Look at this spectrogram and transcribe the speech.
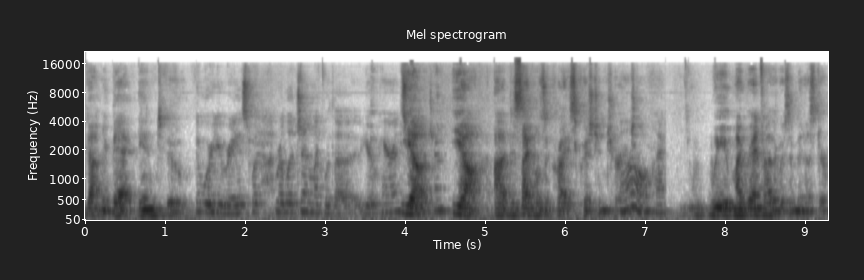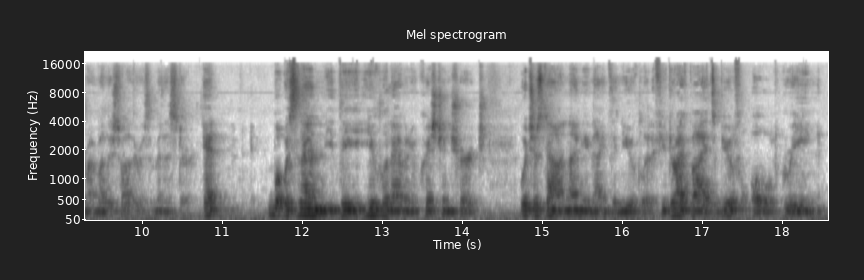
got me back into. Were you raised with religion, like with a, your parents' yeah, religion? Yeah, uh, Disciples of Christ Christian Church. Oh, okay. We, my grandfather was a minister. My mother's father was a minister at what was then the Euclid Avenue Christian Church, which is down at 99th and Euclid. If you drive by, it's a beautiful old green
